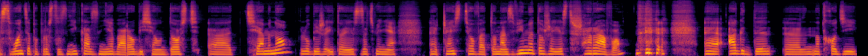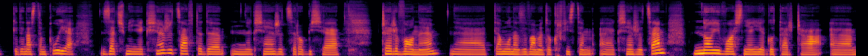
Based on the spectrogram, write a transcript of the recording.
Słońce po prostu znika z nieba, robi się dość e, ciemno, lub jeżeli to jest zaćmienie e, częściowe, to nazwijmy to, że jest szarawo. e, a gdy e, nadchodzi, kiedy następuje zaćmienie księżyca, wtedy mm, księżyc robi się czerwony, e, temu nazywamy to krwistym e, księżycem. No i właśnie jego tarcza e,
